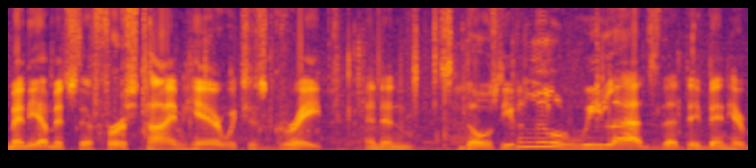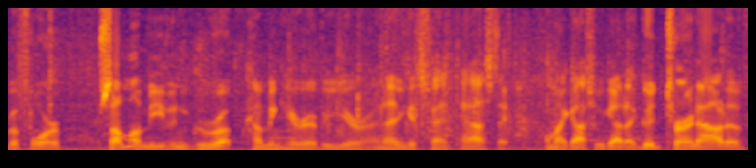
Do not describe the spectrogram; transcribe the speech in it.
Many of them, it's their first time here, which is great. And then those, even little wee lads that they've been here before, some of them even grew up coming here every year. And I think it's fantastic. Oh my gosh, we got a good turnout of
